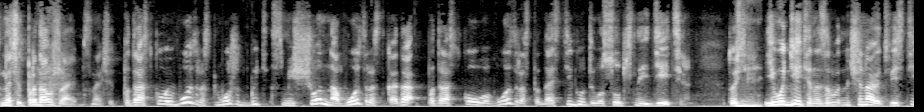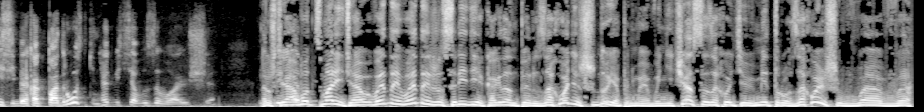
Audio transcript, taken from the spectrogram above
Значит, продолжаем. Значит, подростковый возраст может быть смещен на возраст, когда подросткового возраста достигнут его собственные дети. То есть mm. его дети назыв... начинают вести себя как подростки, начинают вести себя вызывающе. Слушайте, а вот смотрите, а в этой, в этой же среде, когда, например, заходишь, ну, я понимаю, вы не часто заходите в метро, заходишь в, в,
